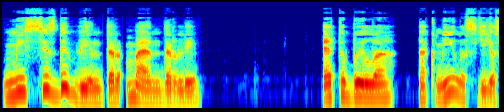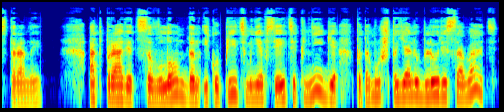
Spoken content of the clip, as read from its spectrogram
«Миссис де Винтер, Мендерли». Это было так мило с ее стороны. Отправиться в Лондон и купить мне все эти книги, потому что я люблю рисовать.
